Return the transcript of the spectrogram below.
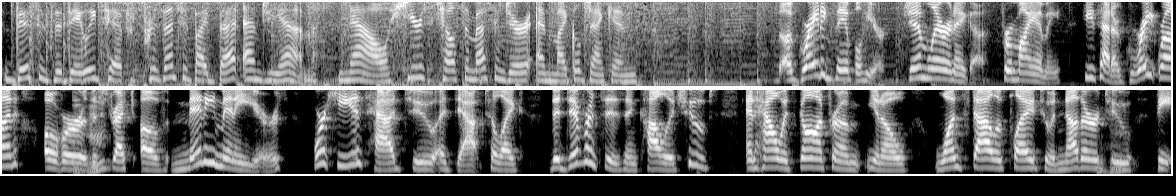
This is the Daily Tip presented by BetMGM. Now, here's Chelsea Messenger and Michael Jenkins. A great example here Jim Larrañaga for Miami. He's had a great run over mm-hmm. the stretch of many, many years where he has had to adapt to like the differences in college hoops and how it's gone from, you know, one style of play to another mm-hmm. to the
